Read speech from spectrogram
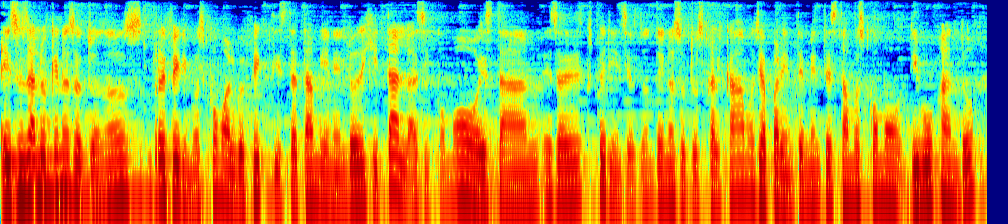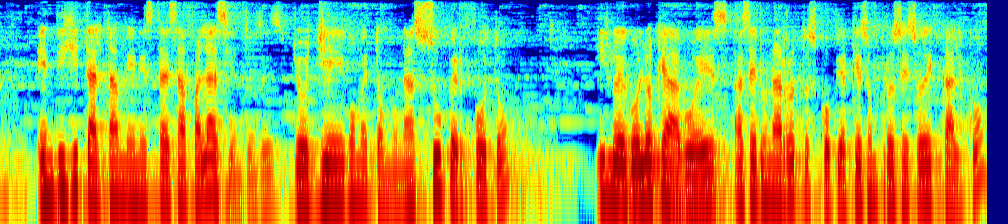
Eso es a lo que nosotros nos referimos como algo efectista también en lo digital, así como están esas experiencias donde nosotros calcamos y aparentemente estamos como dibujando, en digital también está esa falacia. Entonces yo llego, me tomo una super foto y luego lo que hago es hacer una rotoscopia, que es un proceso de calco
